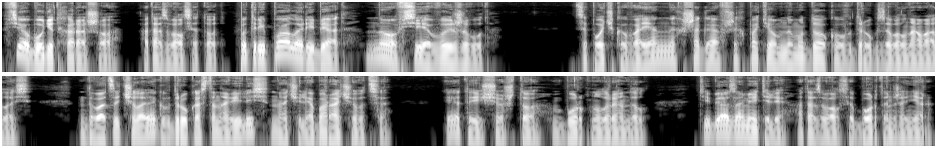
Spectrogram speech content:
«Все будет хорошо», — отозвался тот. «Потрепало ребят, но все выживут». Цепочка военных, шагавших по темному доку, вдруг заволновалась. Двадцать человек вдруг остановились, начали оборачиваться. «Это еще что?» — буркнул Рэндалл. «Тебя заметили», — отозвался борт-инженер.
